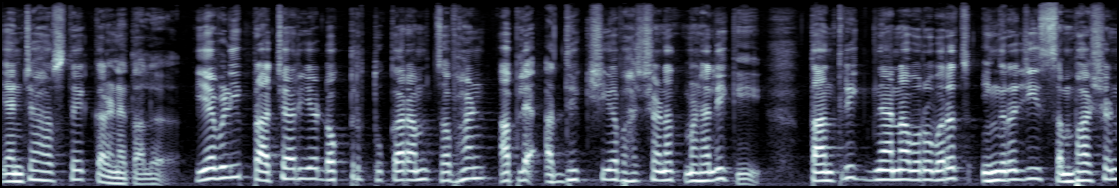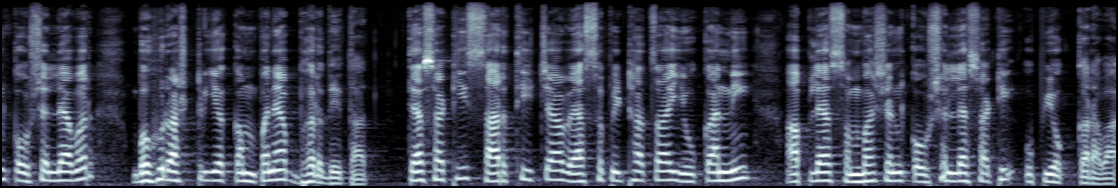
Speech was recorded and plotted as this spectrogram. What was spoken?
यांच्या हस्ते करण्यात आलं. यावेळी प्राचार्य डॉक्टर तुकाराम चव्हाण आपल्या अध्यक्षीय भाषणात म्हणाले की तांत्रिक ज्ञानाबरोबरच इंग्रजी संभाषण कौशल्यावर बहुराष्ट्रीय कंपन्या भर देतात. त्यासाठी सारथीच्या व्यासपीठाचा युवकांनी आपल्या संभाषण कौशल्यासाठी उपयोग करावा.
